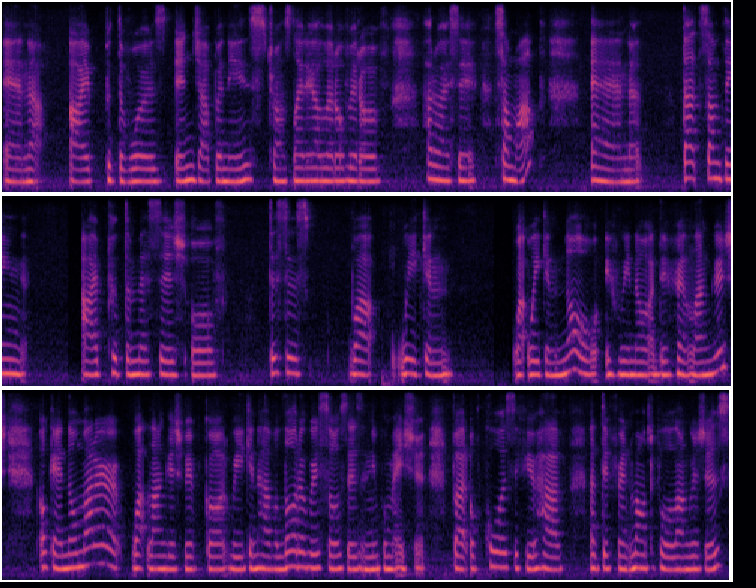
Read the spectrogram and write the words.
and I put the words in Japanese, translating a little bit of how do I say sum up, and that's something I put the message of this is what we can what we can know if we know a different language. Okay, no matter what language we've got, we can have a lot of resources and information. But of course, if you have a different multiple languages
